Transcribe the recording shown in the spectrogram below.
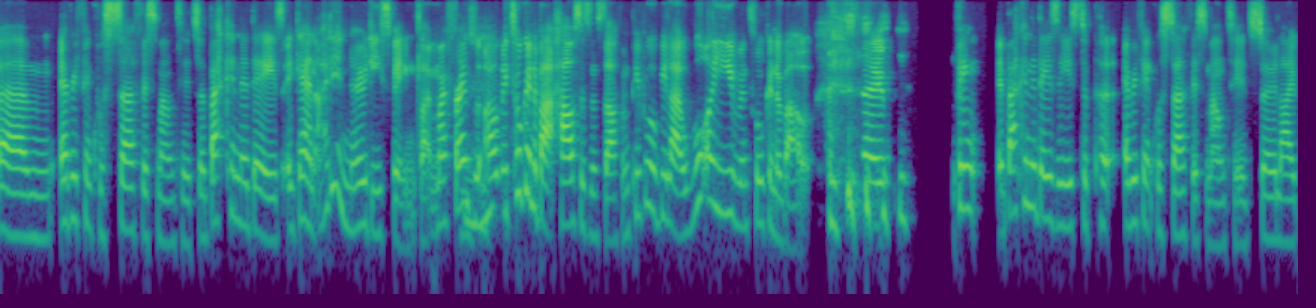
um, everything was surface mounted. So back in the days, again, I didn't know these things. Like my friends, mm-hmm. I'll be talking about houses and stuff, and people would be like, "What are you even talking about?" So I think back in the days they used to put everything was surface mounted. So like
